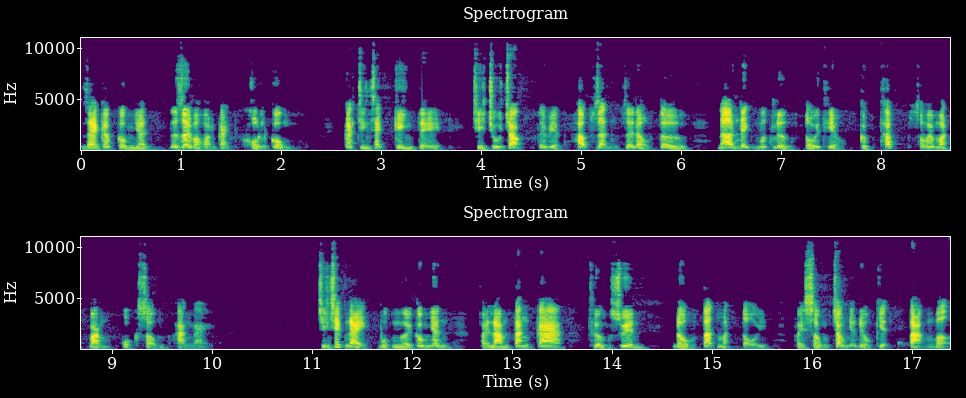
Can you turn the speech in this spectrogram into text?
Giai cấp công nhân đã rơi vào hoàn cảnh khốn cùng, các chính sách kinh tế chỉ chú trọng tới việc hấp dẫn giới đầu tư đã ấn định mức lương tối thiểu cực thấp so với mặt bằng cuộc sống hàng ngày. Chính sách này buộc người công nhân phải làm tăng ca thường xuyên, đầu tắt mặt tối, phải sống trong những điều kiện tạm bỡ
